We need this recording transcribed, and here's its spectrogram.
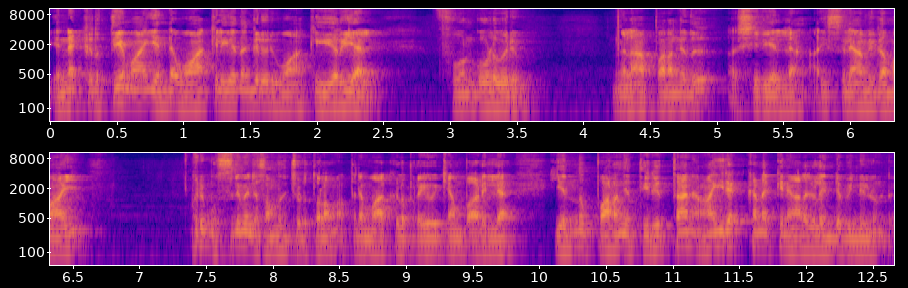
എന്നെ കൃത്യമായി എന്റെ വാക്കിൽ ഏതെങ്കിലും ഒരു വാക്ക് ഏറിയാൽ ഫോൺ കോൾ വരും. നിങ്ങൾ ആ പറഞ്ഞത് ശരിയല്ല. ഇസ്ലാമികമായി ഒരു മുസ്ലിമിനെ സംബന്ധിച്ചിടത്തോളം അത്തരം വാക്കുകൾ പ്രയോഗിക്കാൻ പാടില്ല എന്ന് പറഞ്ഞ് തിരുത്താൻ ആയിരക്കണക്കിന് ആളുകൾ എന്റെ പിന്നിലുണ്ട്.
